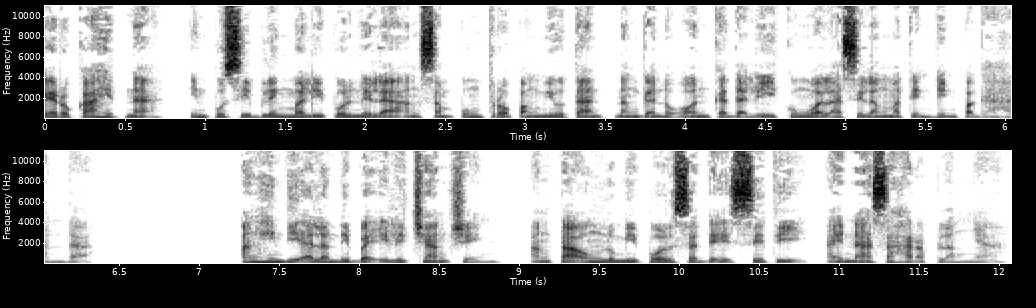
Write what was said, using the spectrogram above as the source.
pero kahit na, imposibleng malipol nila ang sampung tropang mutant ng ganoon kadali kung wala silang matinding paghahanda. Ang hindi alam ni Baili Changqing, ang taong lumipol sa Days City ay nasa harap lang niya.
